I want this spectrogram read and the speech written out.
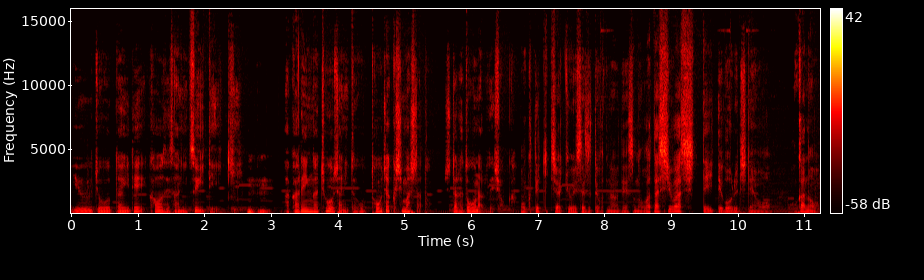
いう状態で川瀬さんについていき、うんうん赤レンガ庁舎にと到着しましたとしたらどうなるでしょうか？目的地は共有せずってことなのでその私は知っていてゴール地点を他の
